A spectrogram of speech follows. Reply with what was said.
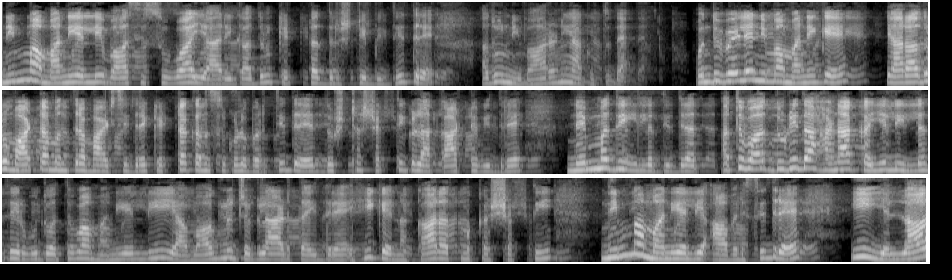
ನಿಮ್ಮ ಮನೆಯಲ್ಲಿ ವಾಸಿಸುವ ಯಾರಿಗಾದ್ರೂ ಕೆಟ್ಟ ದೃಷ್ಟಿ ಬಿದ್ದಿದ್ರೆ ಅದು ನಿವಾರಣೆಯಾಗುತ್ತದೆ. ಒಂದು ವೇಳೆ ನಿಮ್ಮ ಮನೆಗೆ ಯಾರಾದ್ರೂ ಮಾಟ ಮಂತ್ರ ಮಾಡಿಸಿದ್ರೆ, ಕೆಟ್ಟ ಕನಸುಗಳು ಬರ್ತಿದ್ರೆ, ದುಷ್ಟ ಶಕ್ತಿಗಳ ಕಾಟವಿದ್ರೆ, ನೆಮ್ಮದಿ ಇಲ್ಲದಿದ್ರೆ ಅಥವಾ ದುಡಿದ ಹಣ ಕೈಯಲ್ಲಿ ಇಲ್ಲದೆ ಇರುವುದು ಅಥವಾ ಮನೆಯಲ್ಲಿ ಯಾವಾಗ್ಲೂ ಜಗಳ ಆಡ್ತಾ ಇದ್ರೆ, ಹೀಗೆ ನಕಾರಾತ್ಮಕ ಶಕ್ತಿ ನಿಮ್ಮ ಮನೆಯಲ್ಲಿ ಆವರಿಸಿದ್ರೆ ಈ ಎಲ್ಲಾ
